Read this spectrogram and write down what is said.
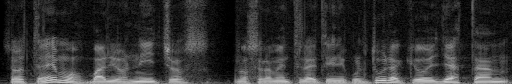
Nosotros tenemos varios nichos, no solamente la etinicultura, que hoy ya están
